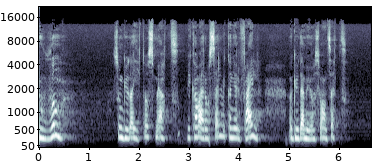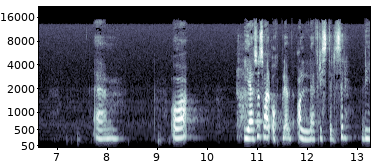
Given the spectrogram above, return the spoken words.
roen som Gud har gitt oss, med at vi kan være oss selv, vi kan gjøre feil. Og Gud er med oss uansett. Og Jesus har opplevd alle fristelser vi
